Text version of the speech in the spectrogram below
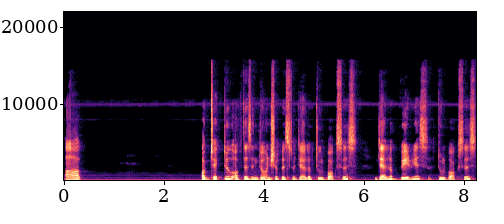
our objective of this internship is to develop toolboxes, develop various toolboxes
